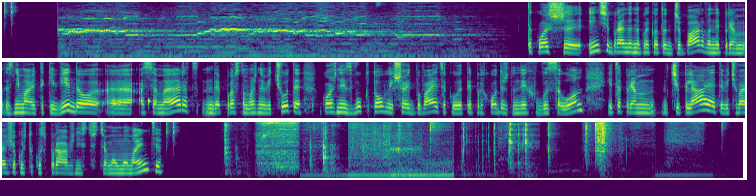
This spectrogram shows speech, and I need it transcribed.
Також інші бренди, наприклад, от Jabbar, вони прям знімають такі відео ASMR, де просто можна відчути кожний звук того, що відбувається, коли ти приходиш до них в салон, і це прям чіпляє, ти відчуваєш якусь таку справжність в цьому моменті.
